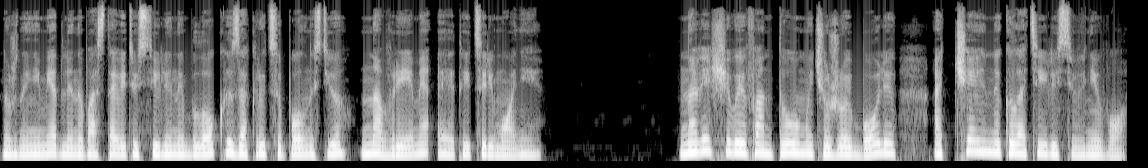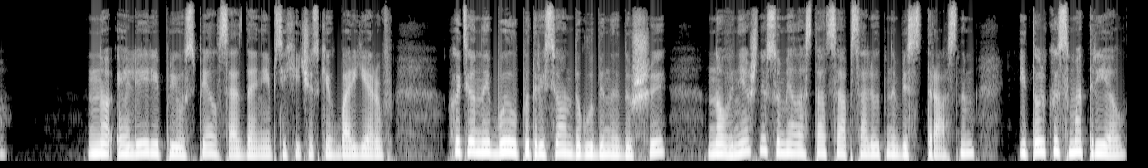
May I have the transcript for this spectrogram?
Нужно немедленно поставить усиленный блок и закрыться полностью на время этой церемонии. Навязчивые фантомы чужой боли отчаянно колотились в него. Но Элири преуспел в создании психических барьеров. Хоть он и был потрясен до глубины души, но внешне сумел остаться абсолютно бесстрастным и только смотрел,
